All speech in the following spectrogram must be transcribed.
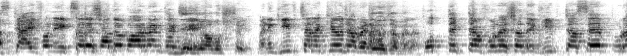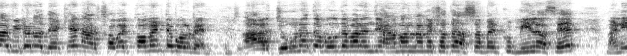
আজকে আইফোন এক্সআর এর সাথে পাওয়ার ব্যাংক থাকবে। জি অবশ্যই। মানে গিফট ছাড়া কেউ যাবে না। কেউ যাবে না। প্রত্যেকটা ফোনের সাথে গিফট আছে পুরো ভিডিওটা দেখেন আর সবাই কমেন্টে বলবেন। আর যমুনাতে বলতে পারেন যে আমার নামের সাথে আশরাফ ভাইয়ের খুব মিল আছে। মানে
